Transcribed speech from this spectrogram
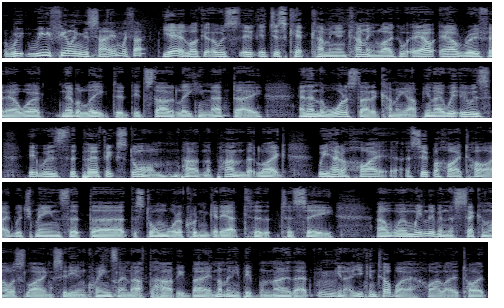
Were, were you feeling the same with that? Yeah, look, it was it, it just kept coming and coming. Like our our roof at our work never leaked. It, it started leaking that day, and then the water started coming up. You know, we, it was it was the perfect storm. Pardon the pun, but like we had a high, a super high tide, which means that the the storm water couldn't get out to to sea. Um, when we live in the second lowest lying city in Queensland after Hervey Bay, not many people know that. You know, you can tell by high low tide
